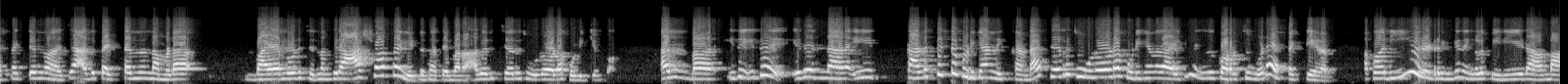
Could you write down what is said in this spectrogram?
എഫക്റ്റ് എന്ന് വെച്ചാൽ അത് പെട്ടെന്ന് നമ്മുടെ വയറിലോട് ചെന്ന് നമുക്കൊരു ആശ്വാസം കിട്ടും സത്യം പറഞ്ഞാൽ അതൊരു ചെറു ചൂടോടെ കുടിക്കുമ്പോൾ ഇത് ഇത് ഇത് എന്താണ് ഈ തണുത്തിട്ട് കുടിക്കാൻ നിൽക്കണ്ട ചെറു ചൂടോടെ കുടിക്കുന്നതായിരിക്കും നിങ്ങൾക്ക് കുറച്ചും കൂടെ എഫക്ട് ചെയ്യണത്. അപ്പൊ ഈ ഒരു ഡ്രിങ്ക് നിങ്ങൾ പിരീഡ് ആകുമ്പോൾ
